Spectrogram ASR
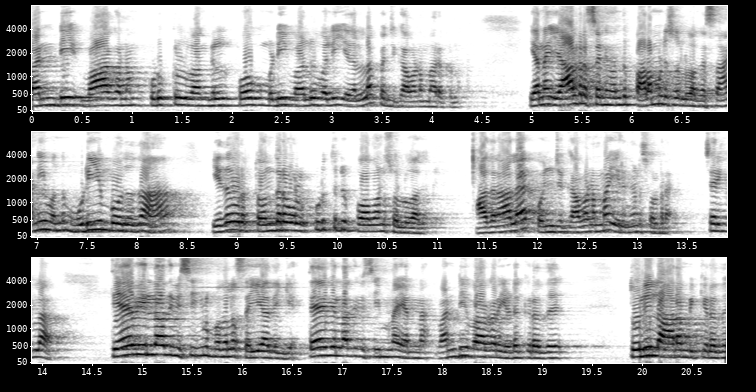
வண்டி வாகனம் குடுக்கல் வாங்கல் போகும்படி வலுவலி இதெல்லாம் கொஞ்சம் கவனமாக இருக்கணும். ஏன்னா ஏழரை சனி வந்து பழமொழி சொல்லுவாங்க. சனி வந்து முடியும் போது தான் ஏதோ ஒரு தொந்தரவுகள் கொடுத்துட்டு போவான்னு சொல்லுவாங்க. அதனால் கொஞ்சம் கவனமாக இருங்கன்னு சொல்கிறேன் சரிங்களா? தேவையில்லாத விஷயங்களும் முதல்ல செய்யாதீங்க. தேவையில்லாத விஷயம்னா என்ன? வண்டி வாகனம் எடுக்கிறது தொழில் ஆரம்பிக்கிறது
